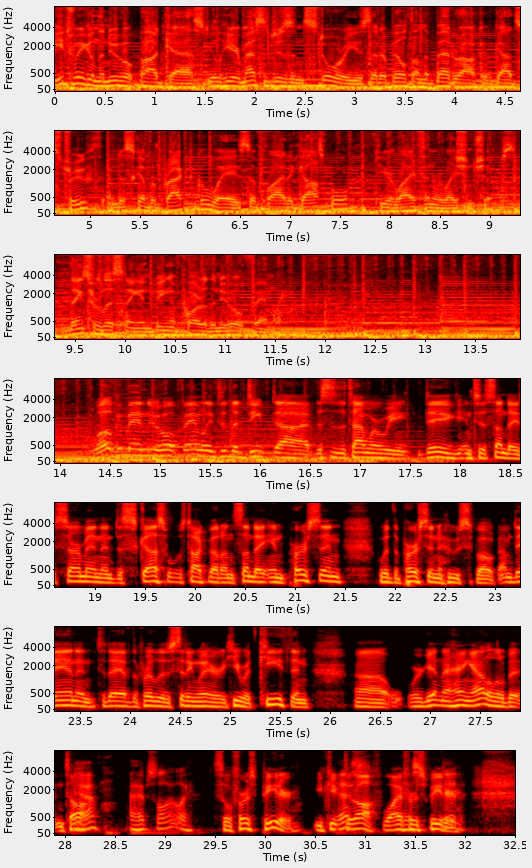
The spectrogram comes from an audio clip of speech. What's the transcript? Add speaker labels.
Speaker 1: Each week on the New Hope podcast, you'll hear messages and stories that are built on the bedrock of God's truth and discover practical ways to apply the gospel to your life and relationships. Thanks for listening and being a part of the New Hope family. Welcome in, New Hope family, to the deep dive. This is the time where we dig into Sunday's sermon and discuss what was talked about on Sunday in person with the person who spoke. I'm Dan, and today I have the privilege of sitting here with Keith, and uh, we're getting to hang out a little bit and talk.
Speaker 2: Yeah, absolutely.
Speaker 1: So, First Peter, you kicked
Speaker 2: Yes.
Speaker 1: it off. Why
Speaker 2: Yes,
Speaker 1: First Peter?
Speaker 2: did.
